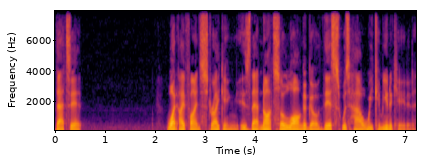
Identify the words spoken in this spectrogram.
That's it. What I find striking is that not so long ago this was how we communicated.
